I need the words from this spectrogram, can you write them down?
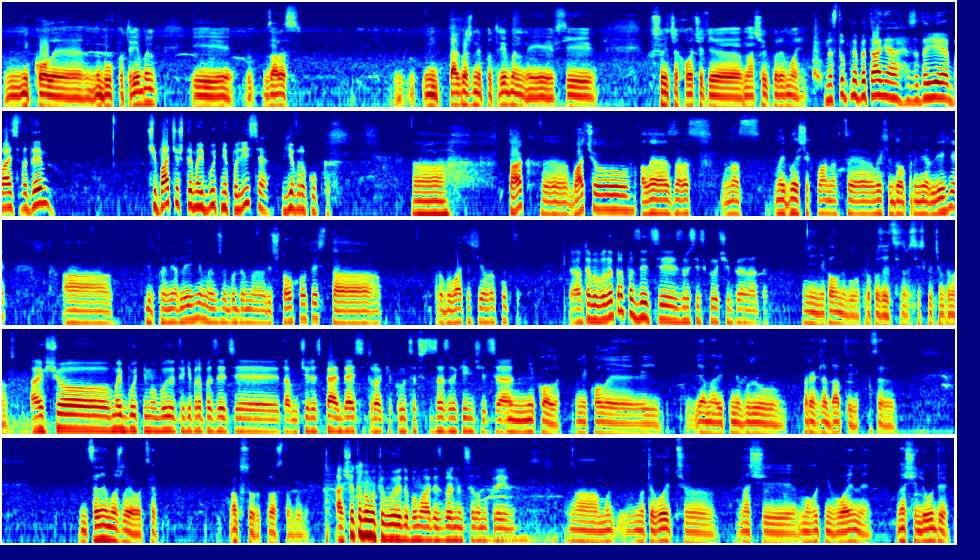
ніколи не був потрібен. І зараз він також не потрібен. І всі швидше хочуть е, нашої перемоги. Наступне питання задає Бась Вадим. Чи бачиш ти майбутнє Полісся в Єврокубках? Так, е, бачу, але зараз у нас в найближчих планах це вихід до прем'єр-ліги. А від прем'єр-ліги ми вже будемо відштовхуватись та пробуватись в Єврокубки. А в тебе були пропозиції з російського чемпіонату? Ні, ніколи не було пропозицій з російського чемпіонату. А якщо в майбутньому будуть такі пропозиції там через 5-10 років, коли це все закінчиться? Ніколи. Ніколи я навіть не буду переглядати їх. Це, це неможливо, це абсурд просто буде. А що тебе мотивує допомагати Збройним силам України? А, мотивують е, наші могутні воїни, наші люди,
